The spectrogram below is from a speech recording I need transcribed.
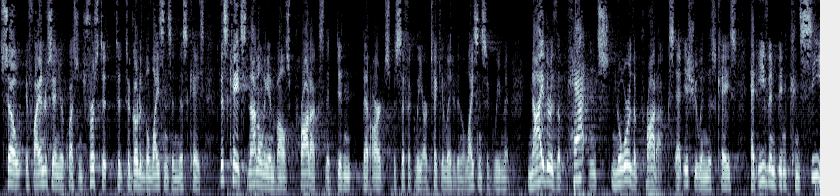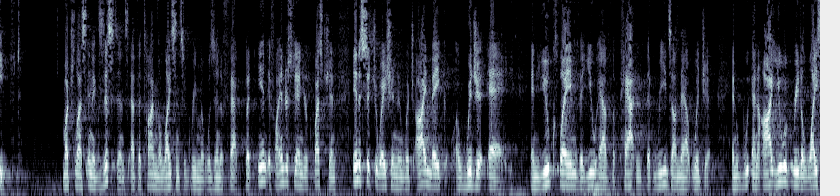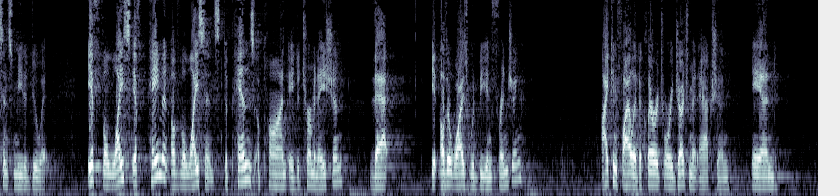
So, if I understand your question, first to, to, to, go to the license in this case, this case not only involves products that didn't, that aren't specifically articulated in the license agreement, neither the patents nor the products at issue in this case had even been conceived, much less in existence at the time the license agreement was in effect. But in, if I understand your question, in a situation in which I make a widget A, and you claim that you have the patent that reads on that widget, and, we, and I, you agree to license me to do it, if the lic- if payment of the license depends upon a determination that it otherwise would be infringing, I can file a declaratory judgment action and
